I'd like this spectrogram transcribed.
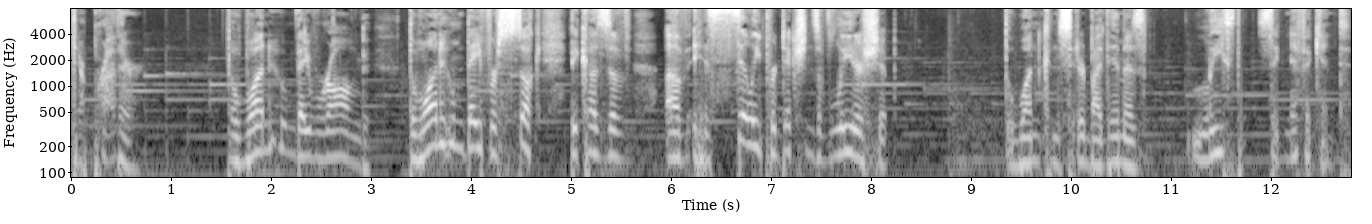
their brother the one whom they wronged, the one whom they forsook because of, of his silly predictions of leadership, the one considered by them as least significant,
